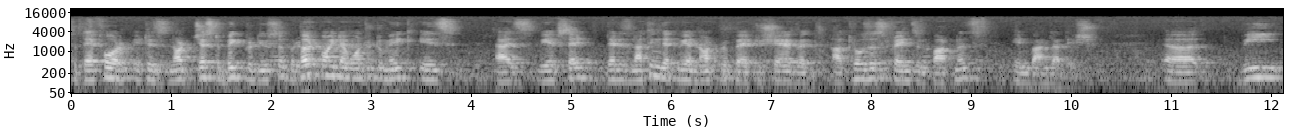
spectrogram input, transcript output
So therefore, it is not just a big producer. But third point I wanted to make is, as we have said, there is nothing that we are not prepared to share with our closest friends and partners in Bangladesh. Uh, we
